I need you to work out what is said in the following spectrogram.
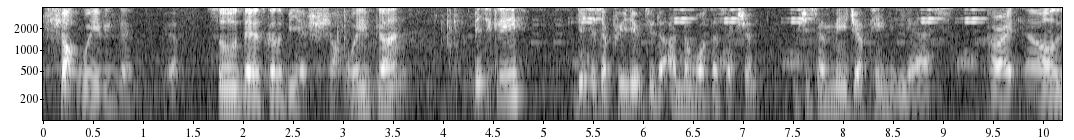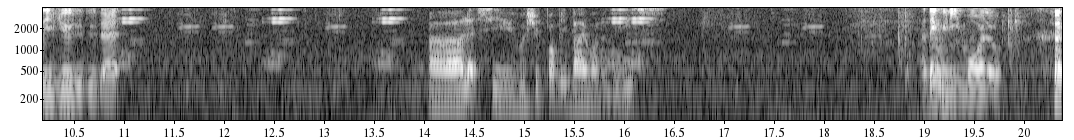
Shock waving them. Yep. So there's gonna be a shockwave gun. basically, this is a prelude to the underwater section. which is a major pain in the ass. Alright, I'll leave you to do that. Uh, let's see. We should probably buy one of these. I think we need more though.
